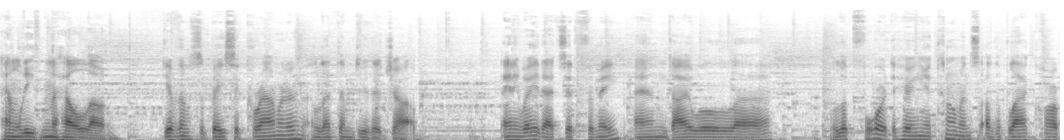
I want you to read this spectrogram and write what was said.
and leave them the hell alone. Give them some basic parameter and let them do their job. Anyway, that's it for me, and I will uh, look forward to hearing your comments on the black car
